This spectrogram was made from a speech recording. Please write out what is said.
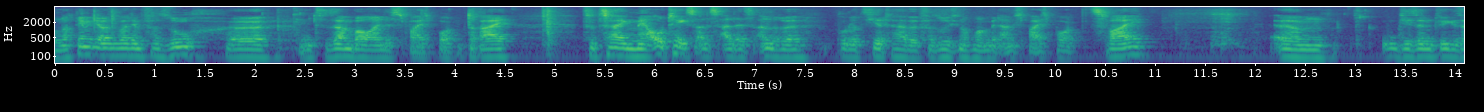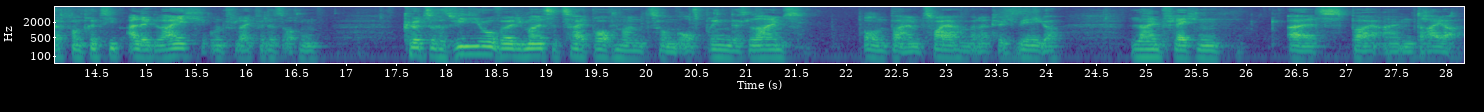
nachdem ich also bei dem Versuch, äh, den Zusammenbau eines Spiceboard 3 zu zeigen, mehr Outtakes als alles andere produziert habe, versuche ich es nochmal mit einem Spiceboard 2. Ähm, die sind wie gesagt vom Prinzip alle gleich und vielleicht wird es auch ein kürzeres Video, weil die meiste Zeit braucht man zum Aufbringen des Limes und bei einem Zweier haben wir natürlich weniger Leimflächen als bei einem Dreier.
